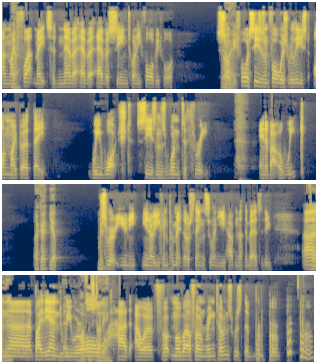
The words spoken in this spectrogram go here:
and my Yeah. flatmates had never, ever, ever seen 24 before. So Right. before season four was released on my birthday, we watched seasons one to three in about a week Okay, yep. because we're at uni. You know, you can permit those things when you have nothing better to do. And Totally. uh, by the end, we were all studying. had our f- mobile phone ringtones was the. brr, brr, brr,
